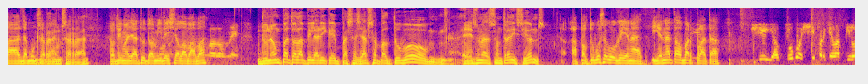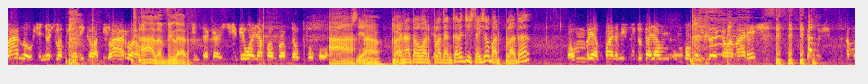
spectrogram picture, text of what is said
la, de Montserrat. De Montserrat. Escolti'm, allà tothom hi deixa la baba. Donar un petó a la Pilarica i passejar-se pel tubo és una, són tradicions. A pel tubo segur que hi ha anat. I ha anat al Bar Plata. Sí, i el tubo així, perquè la Pilar, no, o sigui, no és la Pilarica, la Pilar, la, Ah, la Pilar. que si viu allà pel prop del tubo. Ah, Ja. ah, I ha clar. anat al Bar Plata. Encara existeix el Bar Plata? Hombre, el pare m'hi fotut allà un, un bocadillo de calamares amb,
